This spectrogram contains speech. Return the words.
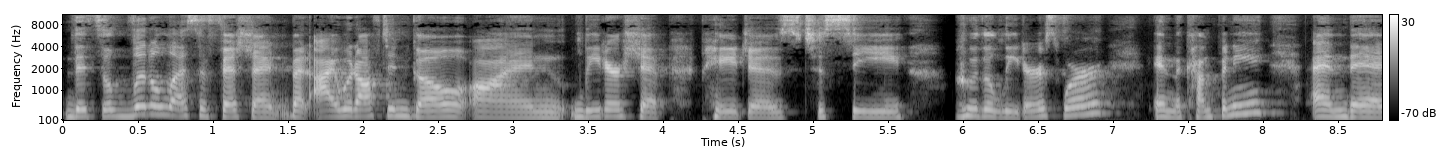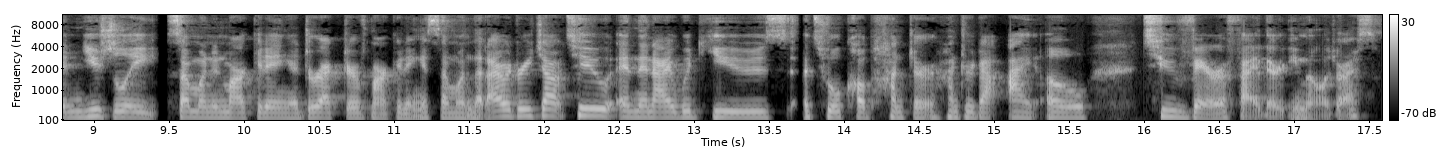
it's a little less efficient, but I would often go on leadership pages to see who the leaders were in the company. And then usually someone in marketing, a director of marketing is someone that I would reach out to. And then I would use a tool called Hunter, hunter.io to verify their email address.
